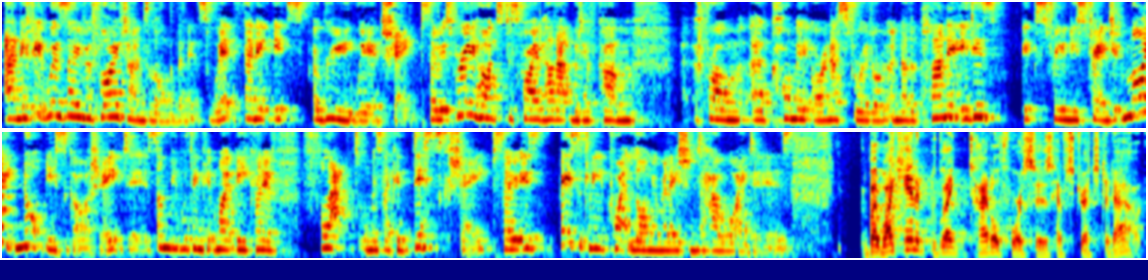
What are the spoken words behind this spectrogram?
and if it was over five times longer than its width, then it, it's a really weird shape. So it's really hard to describe how that would have come from a comet or an asteroid or another planet. It is extremely strange. It might not be cigar shaped. Some people think it might be kind of flat, almost like a disc shape. So it's basically quite long in relation to how wide it is. But why can't it, like tidal forces have stretched it out?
